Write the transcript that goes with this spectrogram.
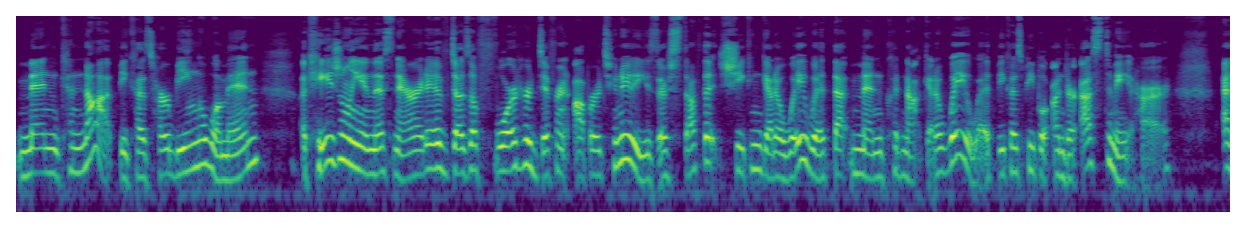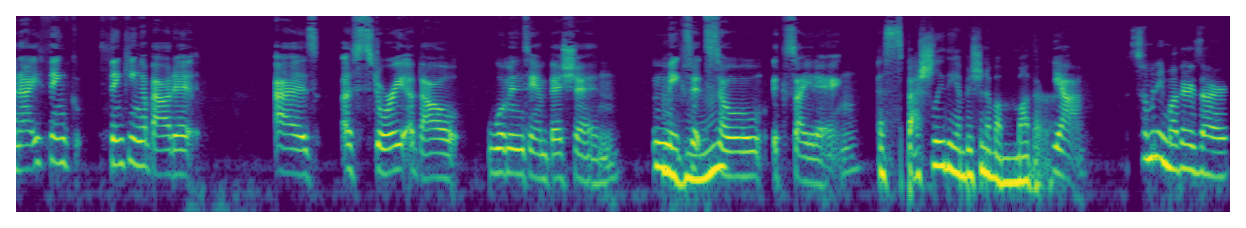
men cannot because her being a woman occasionally in this narrative does afford her different opportunities. There's stuff that she can get away with that men could not get away with because people underestimate her. And i think thinking about it as a story about women's ambition makes mm-hmm. it so exciting. Especially the ambition of a mother. Yeah. So many mothers are,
